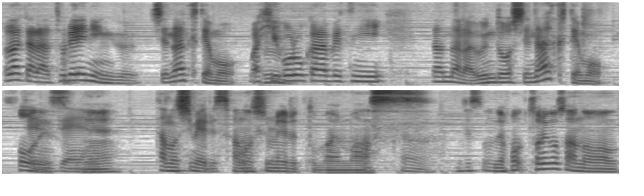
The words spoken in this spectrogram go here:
うんうんだからトレーニングしてなくても、まあ、日頃から別になんなら運動してなくても全そうです然ね。楽しめる楽しめると思います。ですので、ほそれこそあの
